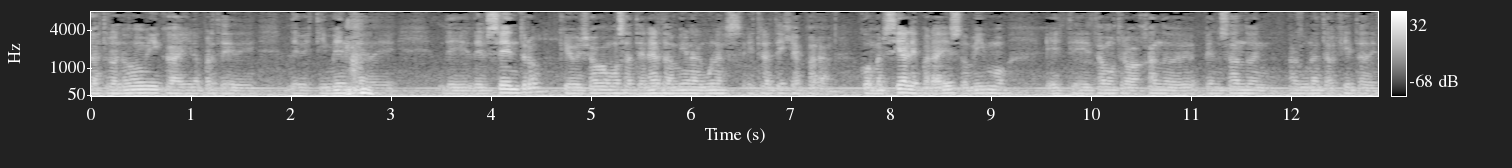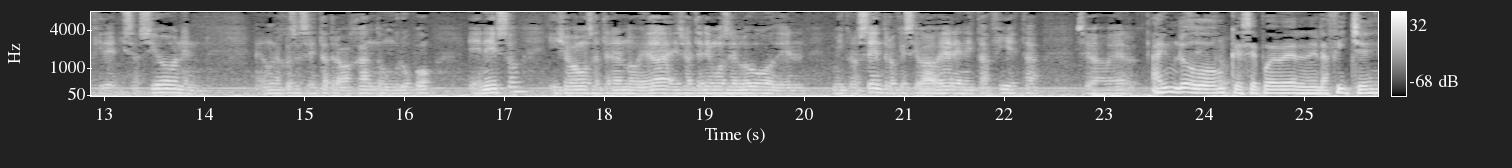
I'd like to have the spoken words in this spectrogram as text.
gastronómica y la parte de, de vestimenta de- de- del centro, que ya vamos a tener también algunas estrategias para comerciales para eso mismo. Este, estamos trabajando, eh, pensando en alguna tarjeta de fidelización, en, en algunas cosas se está trabajando un grupo en eso y ya vamos a tener novedades, ya tenemos el logo del microcentro que se va a ver en esta fiesta, se va a ver Hay un logo centro. que se puede ver en el afiche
